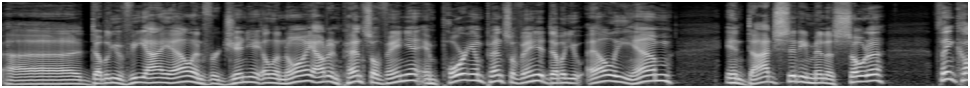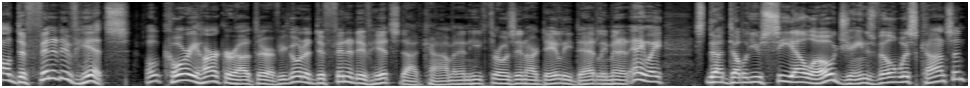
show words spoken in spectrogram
uh, WVIL in Virginia, Illinois. Out in Pennsylvania, Emporium, Pennsylvania, WLEM in Dodge City, Minnesota. Thing called Definitive Hits. Oh, Corey Harker out there. If you go to definitivehits.com and then he throws in our daily Dadly Minute. Anyway, WCLO, Janesville, Wisconsin.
